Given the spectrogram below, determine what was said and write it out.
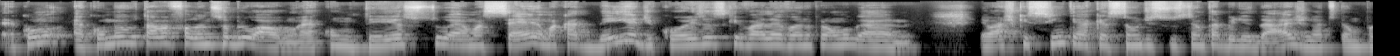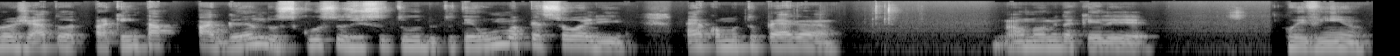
é como, é como eu estava falando sobre o álbum, é contexto, é uma série, uma cadeia de coisas que vai levando para um lugar. Né? Eu acho que sim, tem a questão de sustentabilidade, né? Tu tem um projeto para quem está pagando os custos disso tudo, tu ter uma pessoa ali, né? Como tu pega, é o nome daquele ruivinho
